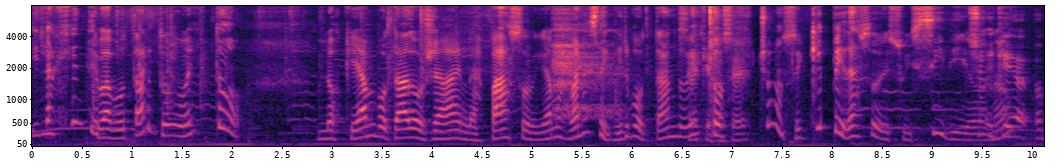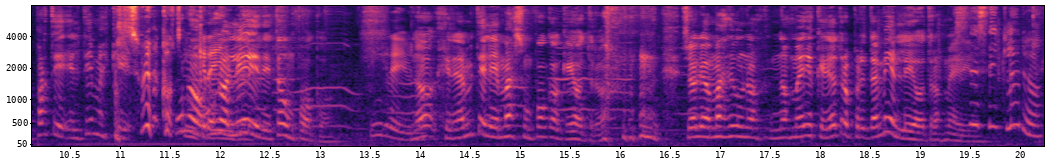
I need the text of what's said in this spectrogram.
¿y la gente va a votar todo esto? Los que han votado ya en las PASO, digamos, van a seguir votando ¿Sabes que esto. no sé? Yo no sé qué pedazo de suicidio. Yo, es ¿no? que, aparte, el tema es que Es una cosa uno, uno lee de todo un poco. Increíble. No, generalmente lee más un poco que otro. Yo leo más de unos, unos medios que de otros, pero también leo otros medios. Sí, sí, claro.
